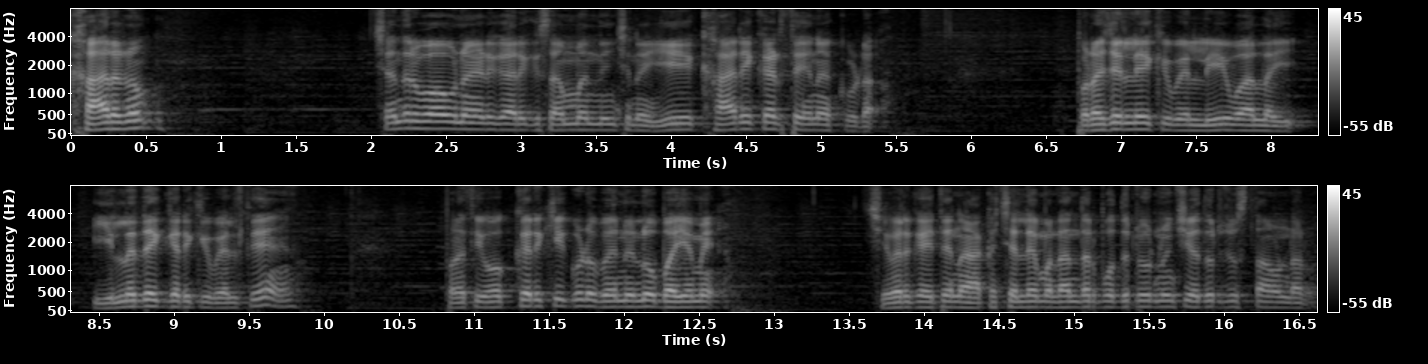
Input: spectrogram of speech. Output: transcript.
కారణం చంద్రబాబు నాయుడు గారికి సంబంధించిన ఏ కార్యకర్త అయినా కూడా ప్రజల్లోకి వెళ్ళి వాళ్ళ ఇళ్ళ దగ్గరికి వెళ్తే ప్రతి ఒక్కరికి కూడా వెన్నులో భయమే. చివరికైతే నా అక్క చెల్లెమ్మలందరూ పొద్దుటూరు నుంచి ఎదురు చూస్తూ ఉన్నారు.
